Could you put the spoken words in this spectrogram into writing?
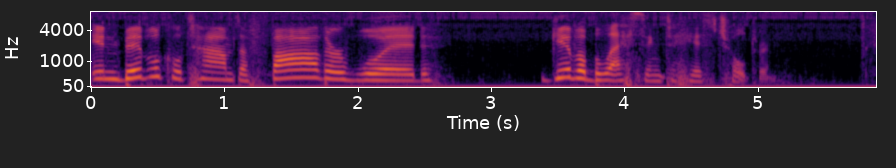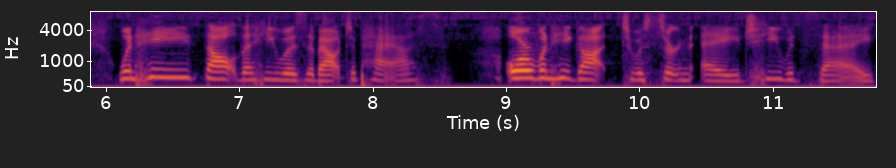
in biblical times, a father would give a blessing to his children. When he thought that he was about to pass, or when he got to a certain age, he would say,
